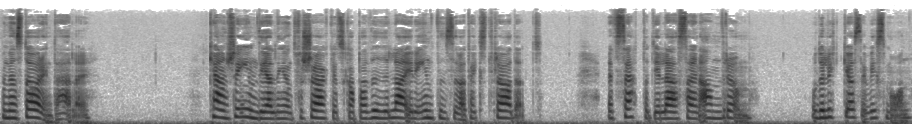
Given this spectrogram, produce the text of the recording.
men den stör inte heller. Kanske är indelningen ett försök att skapa vila i det intensiva textflödet. Ett sätt att ge läsaren andrum. Och det lyckas i viss mån.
